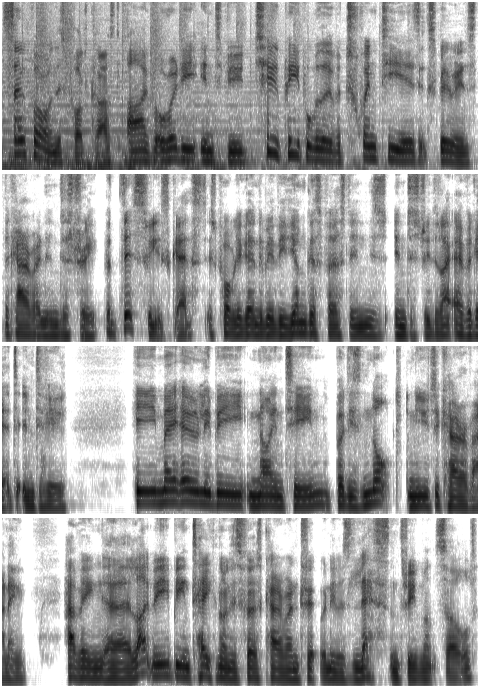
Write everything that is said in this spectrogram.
So far on this podcast, I've already interviewed two people with over 20 years' experience in the caravan industry. But this week's guest is probably going to be the youngest person in this industry that I ever get to interview. He may only be 19, but he's not new to caravanning having, uh, like me, been taken on his first caravan trip when he was less than three months old.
